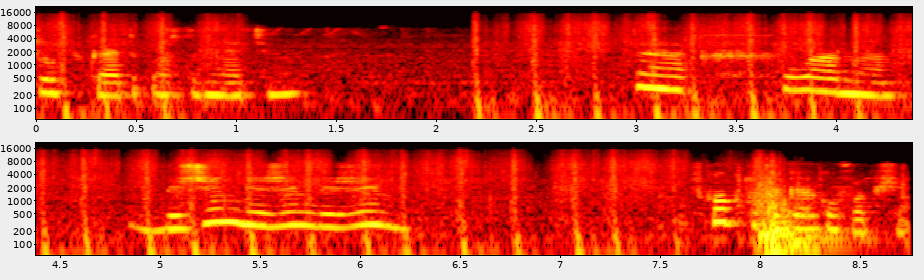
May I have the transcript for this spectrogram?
труп какая-то просто вмятина. Так, ладно. Бежим, бежим, бежим. Сколько тут игроков вообще?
